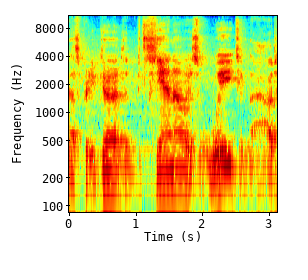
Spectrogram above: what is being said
That's pretty good. The piano is way too loud.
